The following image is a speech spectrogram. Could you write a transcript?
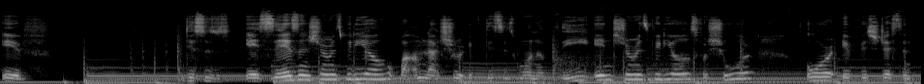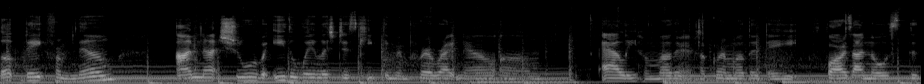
if this is it says insurance video, but I'm not sure if this is one of the insurance videos for sure or if it's just an update from them. I'm not sure, but either way, let's just keep them in prayer right now. Um, Allie, her mother, and her grandmother, they, as far as I know, the,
